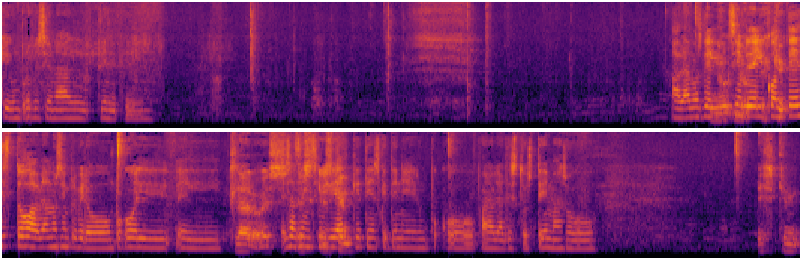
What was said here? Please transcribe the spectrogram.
que un profesional tiene que Hablamos del, siempre del contexto, hablamos siempre, pero un poco el, el claro, es, esa sensibilidad que... tienes que tener un poco para hablar de estos temas o... Es que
